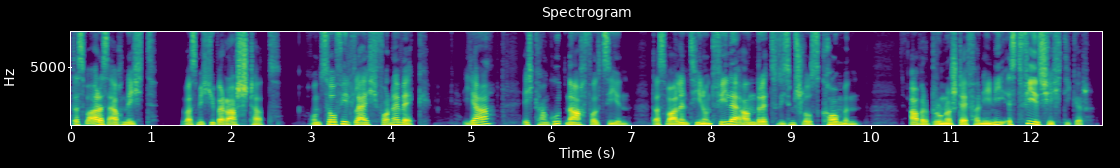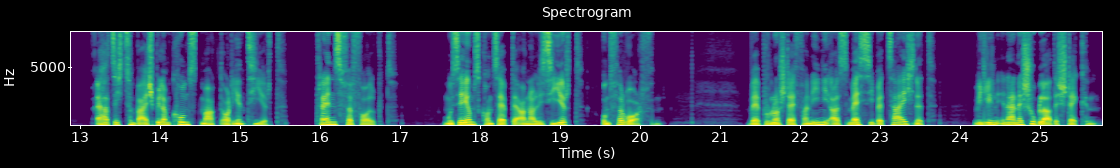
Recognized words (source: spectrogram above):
Das war es auch nicht, was mich überrascht hat. Und so viel gleich vorneweg. Ja, ich kann gut nachvollziehen, dass Valentin und viele andere zu diesem Schluss kommen. Aber Bruno Stefanini ist vielschichtiger. Er hat sich zum Beispiel am Kunstmarkt orientiert, Trends verfolgt, Museumskonzepte analysiert und verworfen. Wer Bruno Stefanini als Messi bezeichnet, will ihn in eine Schublade stecken,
